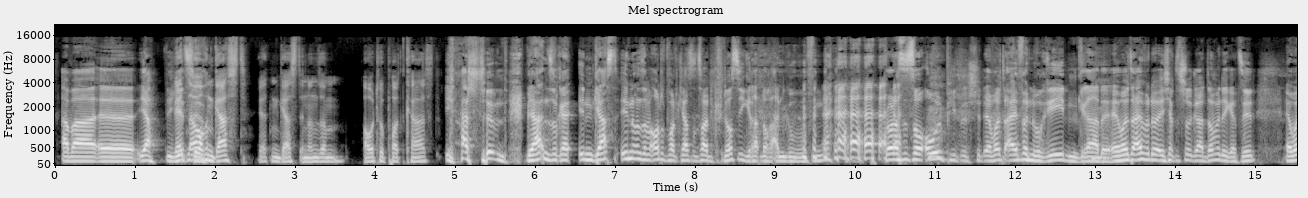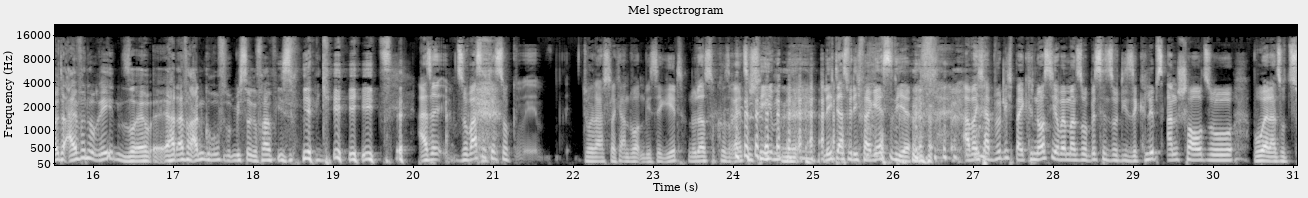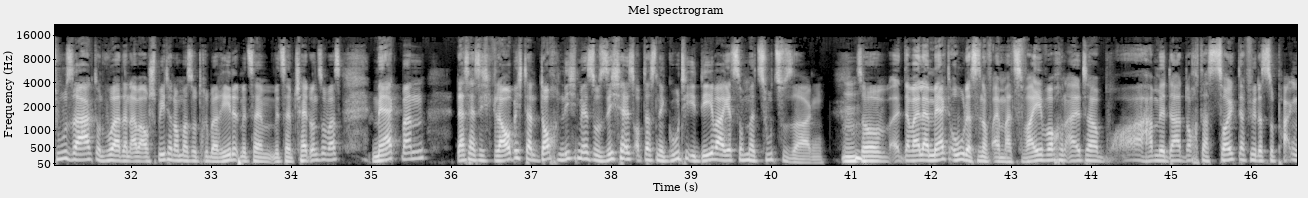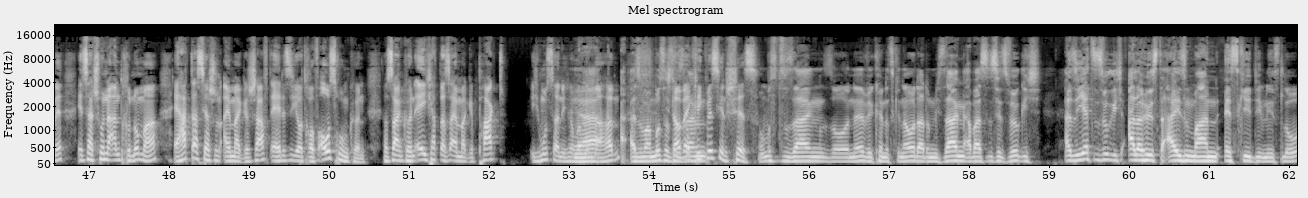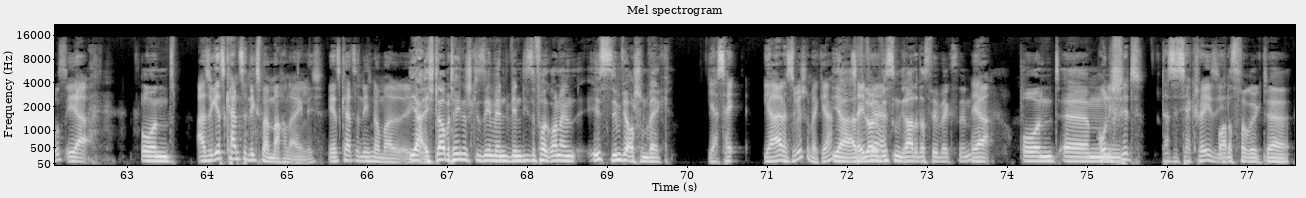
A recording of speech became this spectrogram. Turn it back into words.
Aber äh, ja, wie Wir geht's hatten dir? auch einen Gast. Wir hatten einen Gast in unserem Autopodcast. ja, stimmt. Wir hatten sogar einen Gast in unserem Autopodcast und zwar hat Knossi gerade noch angerufen. Bro, das ist so Old People Shit. Er wollte einfach nur reden gerade. Er wollte einfach nur, ich habe das schon gerade Dominik erzählt, er wollte einfach nur reden. So, er, er hat einfach angerufen und mich so gefragt, wie es mir geht. Also, so was ich jetzt so. Du darfst gleich antworten, wie es dir geht. Nur das so kurz reinzuschieben. Nicht, dass wir dich vergessen hier. Aber ich habe wirklich bei Knossi, wenn man so ein bisschen so diese Clips anschaut, so, wo er dann so zusagt und wo er dann aber auch später nochmal so drüber redet mit seinem, mit seinem Chat und sowas, merkt man, dass er sich, glaube ich, dann doch nicht mehr so sicher ist, ob das eine gute Idee war, jetzt nochmal zuzusagen. Mhm. So, weil er merkt, oh, das sind auf einmal zwei Wochen, Alter. Boah, haben wir da doch das Zeug dafür, das zu packen, ne? Ist halt schon eine andere Nummer. Er hat das ja schon einmal geschafft. Er hätte sich auch drauf ausruhen können. Doch sagen können, ey, ich habe das einmal gepackt. Ich muss da nicht nochmal mitmachen. also man muss Ich dazu glaube, er kriegt sagen, ein bisschen Schiss. man muss dazu sagen, so, ne, wir können das genaue Datum nicht sagen, aber es ist jetzt wirklich, also jetzt ist wirklich allerhöchste Eisenbahn, es geht demnächst los. Ja. Und Also jetzt kannst du nichts mehr machen eigentlich. Jetzt kannst du nicht nochmal. ja, ich glaube technisch gesehen, wenn, wenn diese Folge online ist, sind wir auch schon weg. Ja, sa- ja, das sind wir schon weg, ja? Ja, also die Leute ja. wissen gerade, dass wir weg sind. Ja. Und ähm, Holy shit. Das ist ja crazy. Boah, das ist verrückt, ja.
